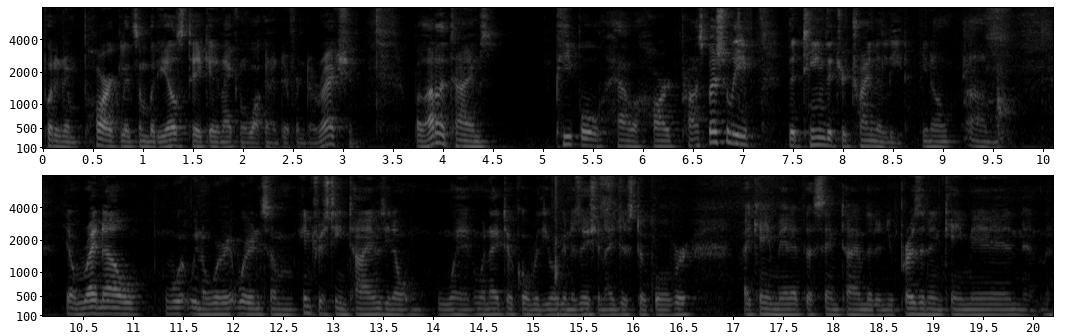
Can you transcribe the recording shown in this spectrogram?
put it in park, let somebody else take it, and I can walk in a different direction. But a lot of the times, people have a hard problem, especially the team that you're trying to lead. You know, um, you know, right now, we're, you know, we're we're in some interesting times. You know, when when I took over the organization, I just took over. I came in at the same time that a new president came in, and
